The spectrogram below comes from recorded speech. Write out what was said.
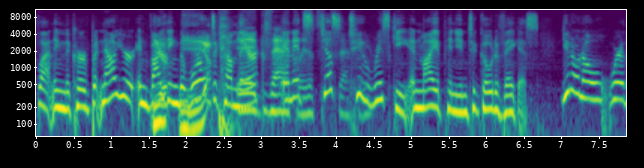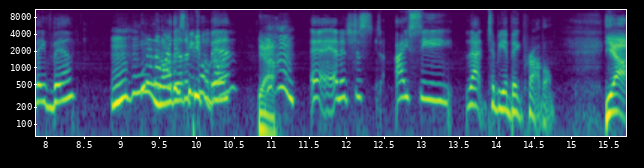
flattening the curve, but now you're inviting You're- the world yep. to come there, Exactly, and it's that's just exactly. too risky, in my opinion, to go to Vegas. You don't know where they've been. Mm-hmm. You don't know And where the these people, people been. going- Yeah. A- and it's just I see that to be a big problem. Yeah,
